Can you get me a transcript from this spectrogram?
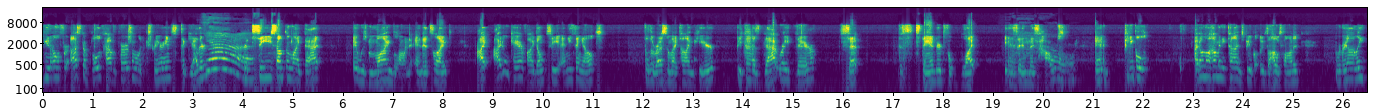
you know, for us to both have a personal experience together, yeah. to see something like that, it was mind blowing. And it's like, I I don't care if I don't see anything else for the rest of my time here, because that right there set the standard for what is in this house. Oh. And people, I don't know how many times people, is the house haunted? Really?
